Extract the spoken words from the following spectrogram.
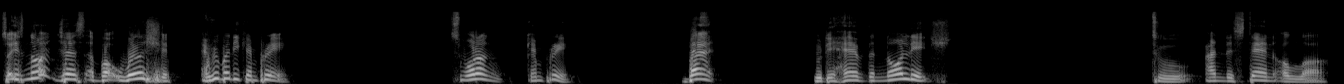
So it's not just about worship. Everybody can pray. Semua orang can pray. But do they have the knowledge to understand Allah,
